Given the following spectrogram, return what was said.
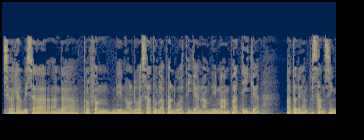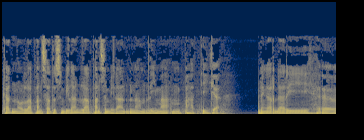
Silakan bisa Anda telepon di 0218236543 atau dengan pesan singkat 0819896543. Dengar dari eh,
